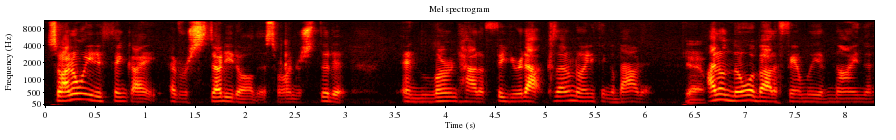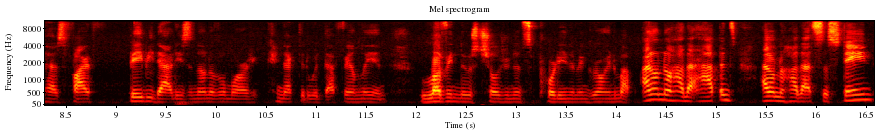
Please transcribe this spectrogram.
So I don't want you to think I ever studied all this or understood it and learned how to figure it out because I don't know anything about it. Yeah. I don't know about a family of nine that has five baby daddies and none of them are connected with that family and loving those children and supporting them and growing them up. I don't know how that happens. I don't know how that's sustained.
